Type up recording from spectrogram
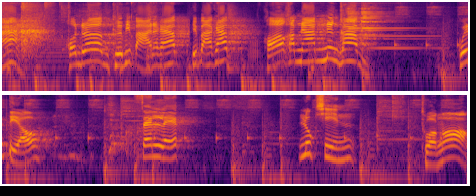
อะคนเริ่มคือพี่ป๋านะครับ พี่ป๋าครับ ขอคำนามหนึ่งคก๋วยเตี๋ยว เส้นเล็ก ลูกชิ้น ถั่วงอก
